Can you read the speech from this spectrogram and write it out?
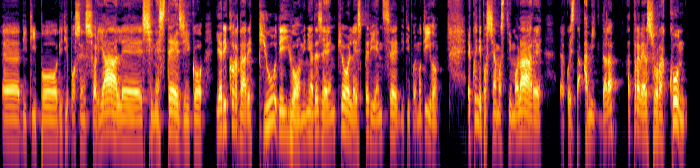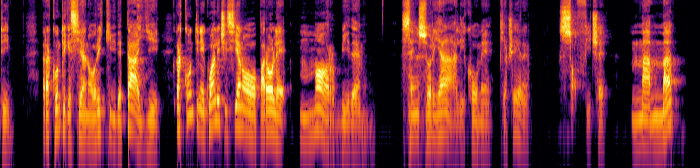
eh, di, tipo, di tipo sensoriale, sinestesico e a ricordare più degli uomini, ad esempio, le esperienze di tipo emotivo. E quindi possiamo stimolare eh, questa amigdala attraverso racconti, racconti che siano ricchi di dettagli, racconti nei quali ci siano parole morbide, sensoriali come piacere, soffice, mamma,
